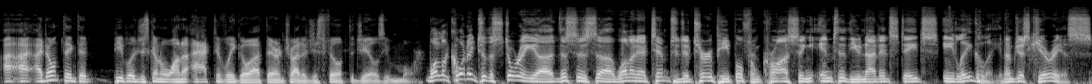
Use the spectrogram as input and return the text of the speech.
I, I don't think that people are just going to want to actively go out there and try to just fill up the jails even more. Well, according to the story, uh, this is uh, well an attempt to deter people from crossing into the United States illegally. And I'm just curious:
